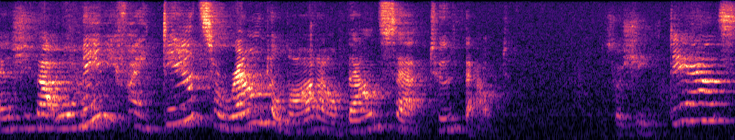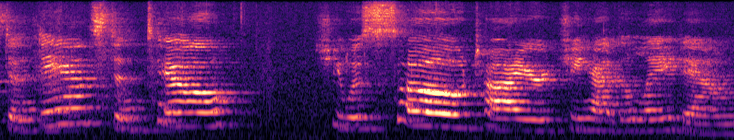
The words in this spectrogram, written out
And she thought, well, maybe if I dance around a lot, I'll bounce that tooth out. So she danced and danced until she was so tired she had to lay down.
